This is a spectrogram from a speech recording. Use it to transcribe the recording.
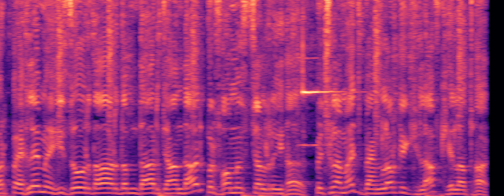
और पहले में ही जोरदार, दमदार, जानदार परफॉर्मेंस चल रही है। पिछला मैच बैंगलोर के खिलाफ खेला था।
